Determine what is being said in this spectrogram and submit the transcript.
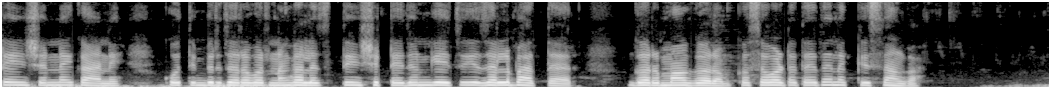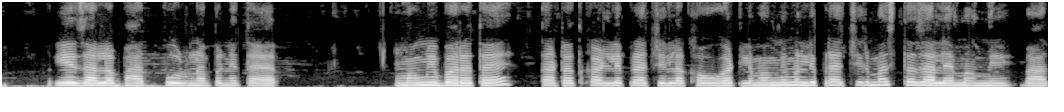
टेन्शन नाही का नाही. कोथिंबीर जरा वरनं घालायचं तीन शिट्ट्या देऊन घ्यायचं हे झालं भात तयार. गरमागरम. कसं वाटत आहे ते नक्कीच सांगा. हे झालं भात पूर्णपणे तयार. मग मी भरत आहे. ताटात काढले प्राचीला खाऊ घातले. मम्मी म्हणली प्राचीर मस्त झालं आहे मम्मी भात.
